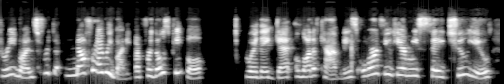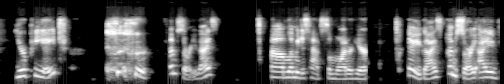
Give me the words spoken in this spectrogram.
three months for the, not for everybody but for those people where they get a lot of cavities. Or if you hear me say to you your ph i'm sorry you guys. Um, let me just have some water here there you guys. I'm sorry. I've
